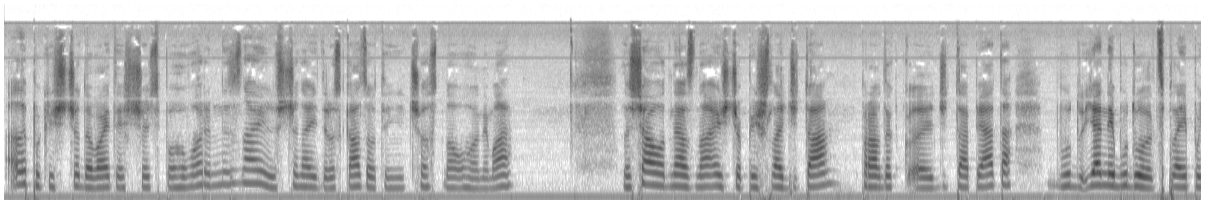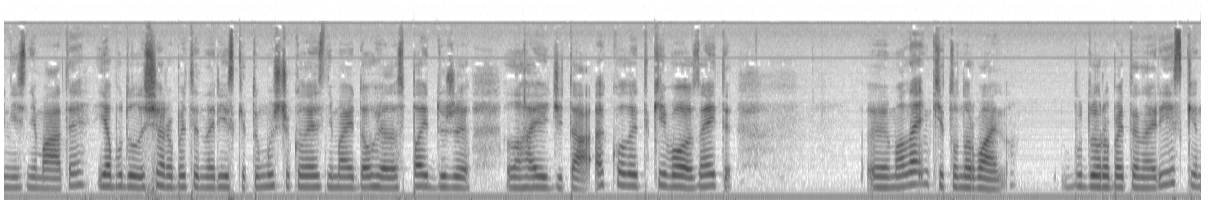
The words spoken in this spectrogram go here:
Але поки що давайте щось поговоримо. Не знаю, що навіть розказувати, нічого нового нема. Лише одне знаю, що пішла джіта. Правда, джіта 5. Буду, я не буду летсплей по ній знімати. Я буду лише робити нарізки, тому що коли я знімаю довгий летсплей, дуже лагає джіта. А коли такий, во, знаєте, маленький, то нормально. Буду робити нарізки.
